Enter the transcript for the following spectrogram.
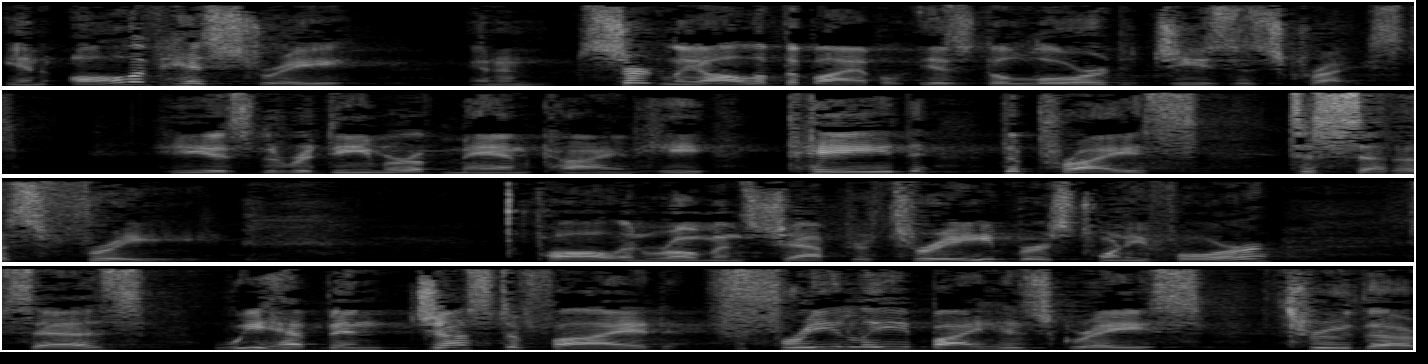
in all of history and in certainly all of the Bible is the Lord Jesus Christ. He is the Redeemer of mankind. He paid the price to set us free. Paul in Romans chapter 3 verse 24 says, we have been justified freely by his grace through the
